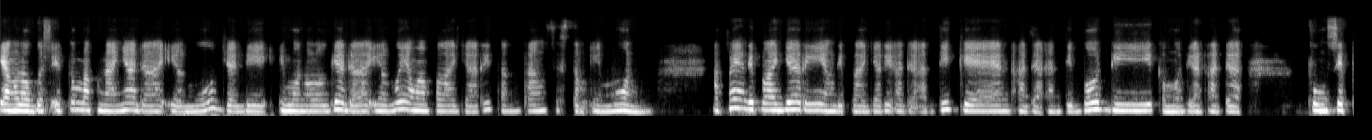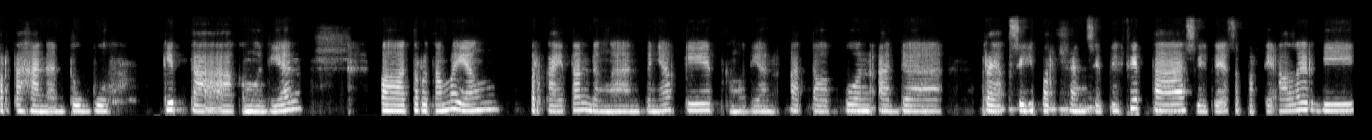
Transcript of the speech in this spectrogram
Yang logos itu maknanya adalah ilmu, jadi imunologi adalah ilmu yang mempelajari tentang sistem imun. Apa yang dipelajari? Yang dipelajari ada antigen, ada antibodi, kemudian ada fungsi pertahanan tubuh kita, kemudian eh, terutama yang berkaitan dengan penyakit, kemudian ataupun ada reaksi hipersensitivitas gitu ya seperti alergi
